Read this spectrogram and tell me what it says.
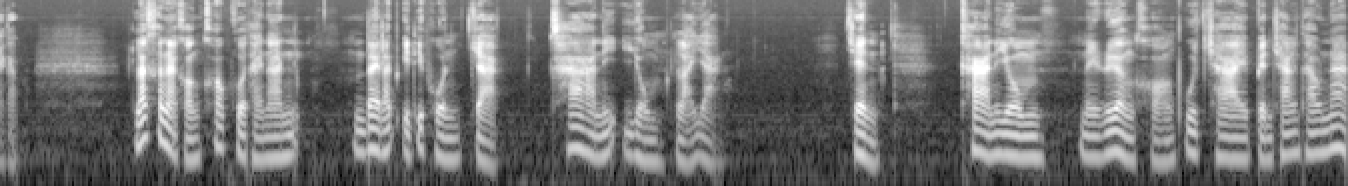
นะครับ ลักษณะของครอบครัวไทยนั้น ได้รับอิทธิพลจากค่านิยมหลายอย่าง เช่น ค่านิยมในเรื่องของผู้ชายเป็นช้างเท้าหน้า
